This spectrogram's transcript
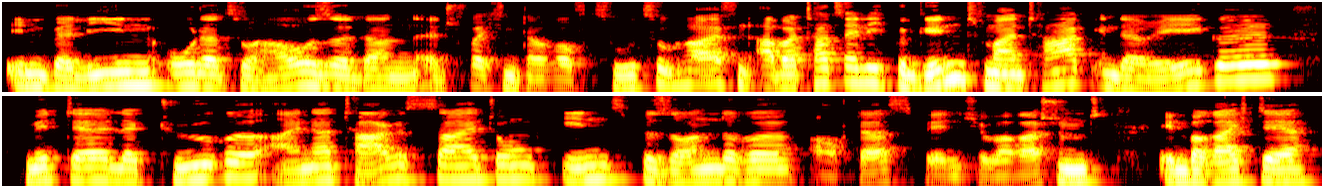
in Berlin oder zu Hause dann entsprechend darauf zuzugreifen. Aber tatsächlich beginnt mein Tag in der Regel mit der Lektüre einer Tageszeitung, insbesondere, auch das, wenig überraschend, im Bereich der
